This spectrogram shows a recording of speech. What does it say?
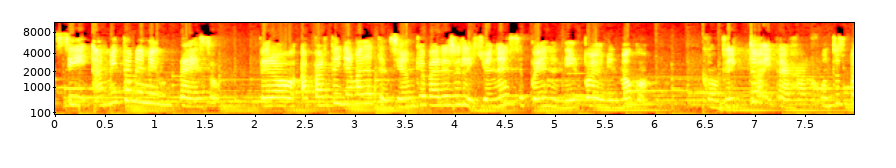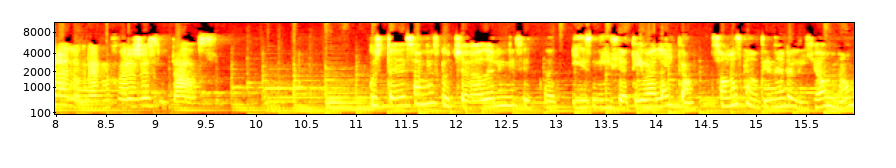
Sí, a mí también me gusta eso, pero aparte llama la atención que varias religiones se pueden unir por el mismo conflicto y trabajar juntos para lograr mejores resultados. Ustedes han escuchado de la iniciativa laica. Son los que no tienen religión, ¿no?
